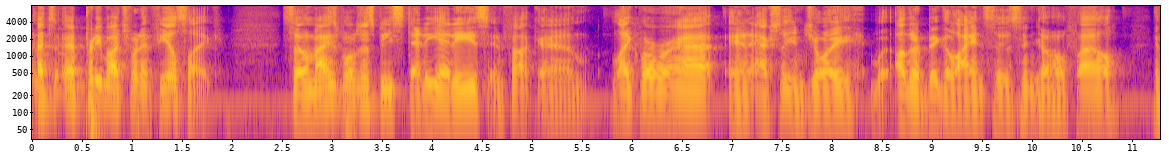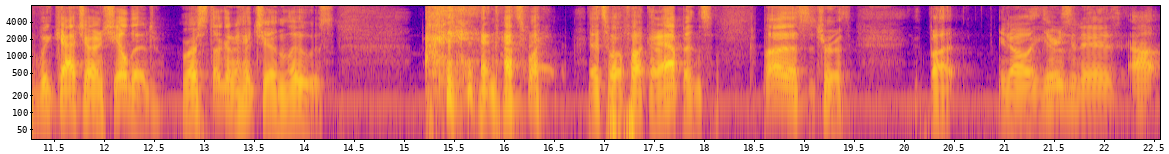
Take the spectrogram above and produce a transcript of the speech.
that's uh, pretty much what it feels like. So might as well just be steady eddies and fucking like where we're at and actually enjoy other big alliances and go, well, if we catch you unshielded, we're still gonna hit you and lose. and that's what it's what fucking happens. But that's the truth. But you know, here's it is. Uh,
